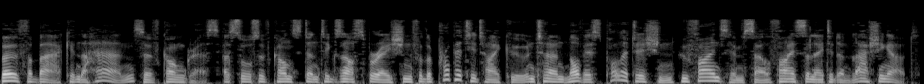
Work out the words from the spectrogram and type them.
Both are back in the hands of Congress, a source of constant exasperation for the property tycoon turned novice politician who finds himself isolated and lashing out.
